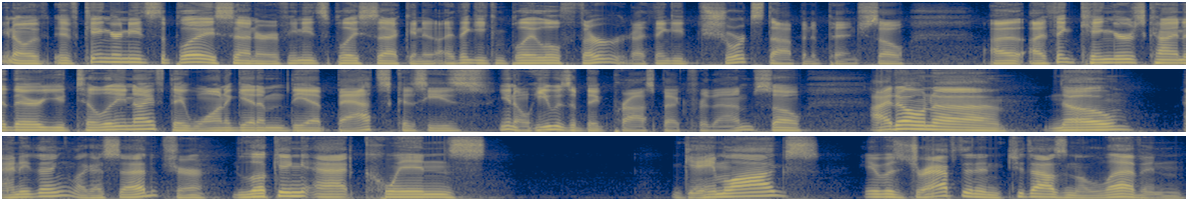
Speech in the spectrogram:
you know, if, if Kinger needs to play center, if he needs to play second, I think he can play a little third. I think he shortstop in a pinch. So. I, I think Kinger's kind of their utility knife. They want to get him the at bats because he's, you know, he was a big prospect for them. So, I don't uh, know anything, like I said. sure. Looking at Quinn's game logs, he was drafted in 2011,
